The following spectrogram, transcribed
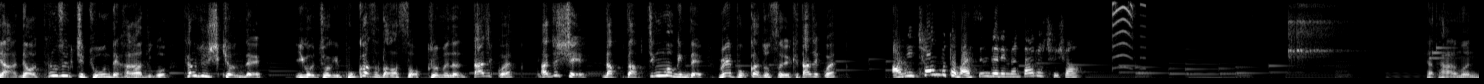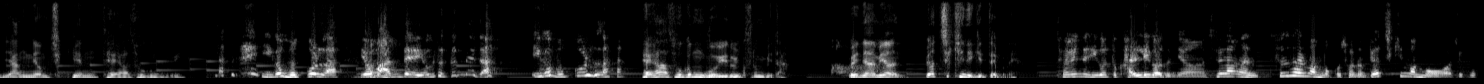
야 너 탕수육집 좋은데 가가지고 탕수육 시켰는데 이거 저기 볶아서 나왔어. 그러면은 따질 거야? 아저씨 나 나 찍먹인데 왜 볶아줬어요? 이렇게 따질 거야? 아니 처음부터 말씀드리면 따로 주셔. 자 다음은 양념치킨 대하 소금구이. 이거 못 골라. 여보 아니. 안 돼. 여기서 끝내자. 이거 못 골라. 대하 소금구이를 구릅니다. 왜냐하면 뼈치킨이기 때문에. 저희는 이것도 갈리거든요. 신랑은 순살만 먹고 저는 뼈치킨만 먹어가지고.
